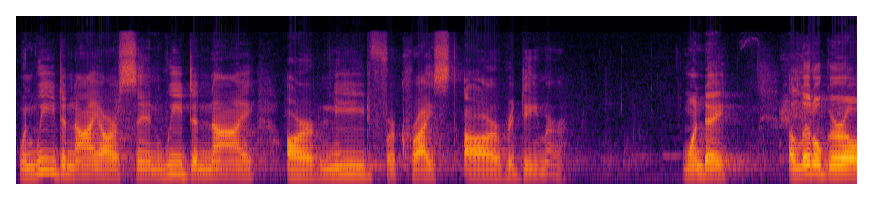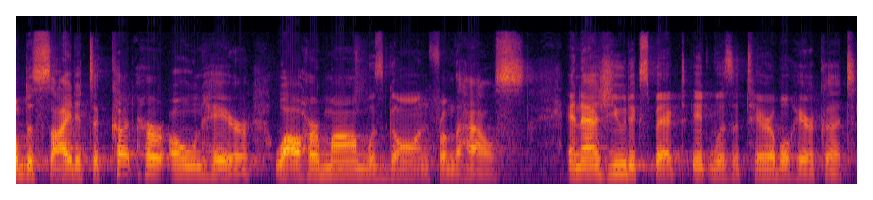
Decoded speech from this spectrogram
When we deny our sin, we deny our need for Christ, our Redeemer. One day, a little girl decided to cut her own hair while her mom was gone from the house. And as you'd expect, it was a terrible haircut.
